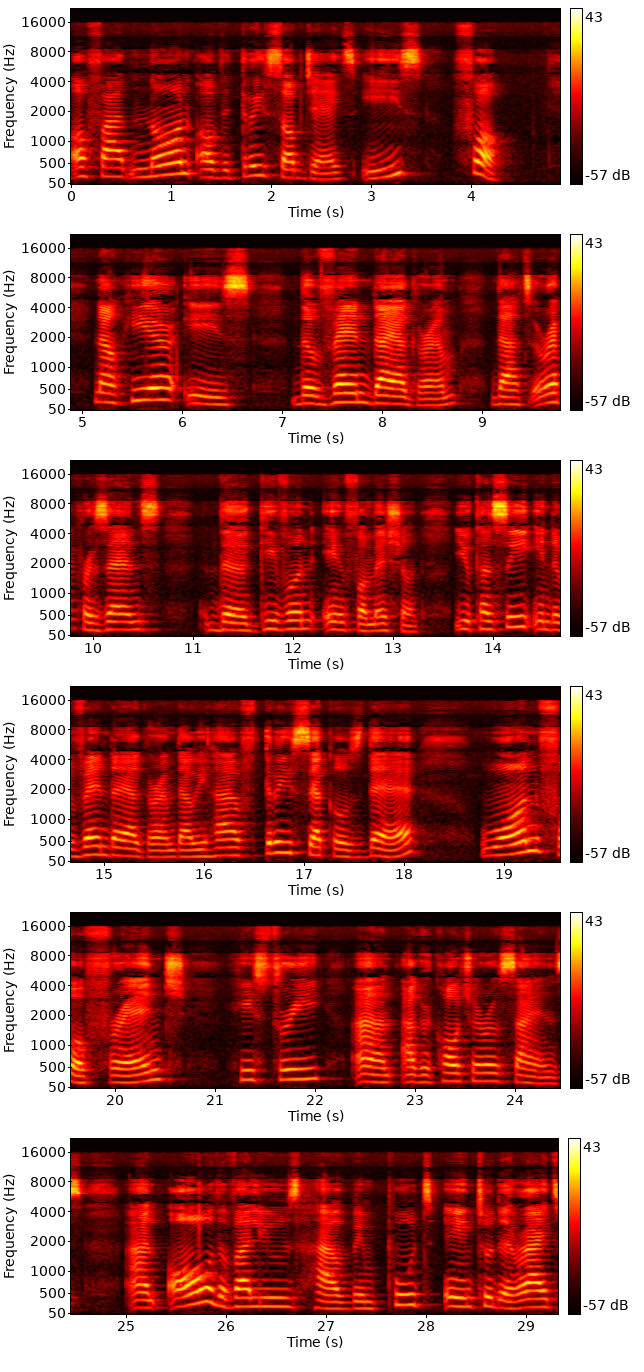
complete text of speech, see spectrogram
offered none of the three subjects is 4. Now here is the Venn diagram that represents the given information. You can see in the Venn diagram that we have three circles there. One for French, history, and agricultural science. And all the values have been put into the right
